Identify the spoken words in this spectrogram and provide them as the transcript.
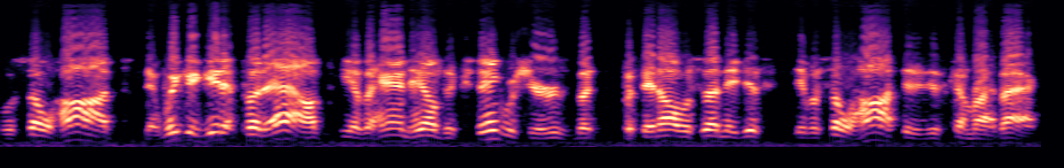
was so hot that we could get it put out, you know, the handheld extinguishers, but but then all of a sudden it just it was so hot that it just come right back.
